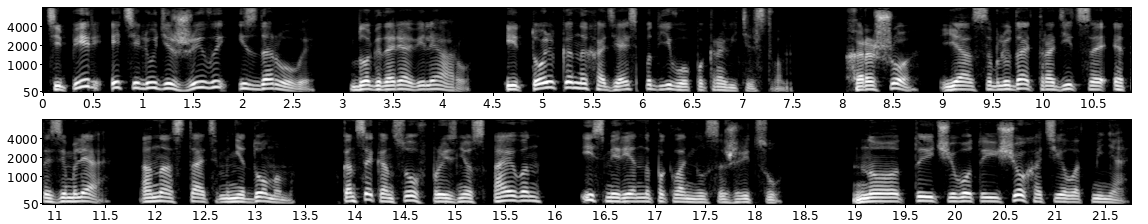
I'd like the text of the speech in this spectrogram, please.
Теперь эти люди живы и здоровы, благодаря Велиару, и только находясь под его покровительством. «Хорошо, я соблюдать традиция — это земля, она стать мне домом», в конце концов произнес Айван и смиренно поклонился жрецу. «Но ты чего-то еще хотел от меня?»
